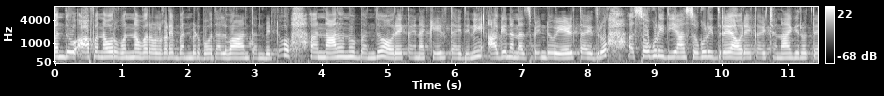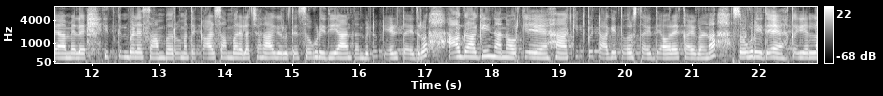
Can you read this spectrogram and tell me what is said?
ಒಂದು half an hour one hour ಒಳಗಡೆ ಬಂದ್ಬಿಡ್ಬೋದಲ್ವಾ ಅಂತಂದ್ಬಿಟ್ಟು ನಾನು ಬಂದು ಅವರೆಕಾಯಿನ ಕೇಳ್ತಾ ಇದ್ದೀನಿ. ಹಾಗೆ ನನ್ನ ಹಸ್ಬೆಂಡು ಹೇಳ್ತಾ ಇದ್ರು "ಆ, ಸೊಗುಡಿದೆಯಾ? ಸೊಗುಡಿದ್ರೆ ಕೈ ಚೆನ್ನಾಗಿರುತ್ತೆ ಆಮೇಲೆ ಇದ್ಕಿನ ಬೇಳೆ ಸಾಂಬಾರು ಮತ್ತು ಕಾಳು ಸಾಂಬಾರೆಲ್ಲ ಚೆನ್ನಾಗಿರುತ್ತೆ ಸೊಗುಡಿದೆಯಾ? ಅಂತಂದ್ಬಿಟ್ಟು ಕೇಳ್ತಾ ಇದ್ರು. ಹಾಗಾಗಿ ನಾನು ಅವ್ರಿಗೆ ಕಿತ್ಬಿಟ್ಟು ಹಾಗೆ ತೋರಿಸ್ತಾ ಇದ್ದೆ ಅವರೆಕಾಯಿಗಳನ್ನ ಸೊಗಡಿದೆ, ಕೈಯೆಲ್ಲ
